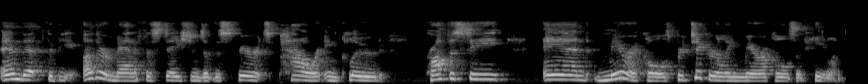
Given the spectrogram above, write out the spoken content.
and that the other manifestations of the Spirit's power include prophecy and miracles, particularly miracles of healing.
